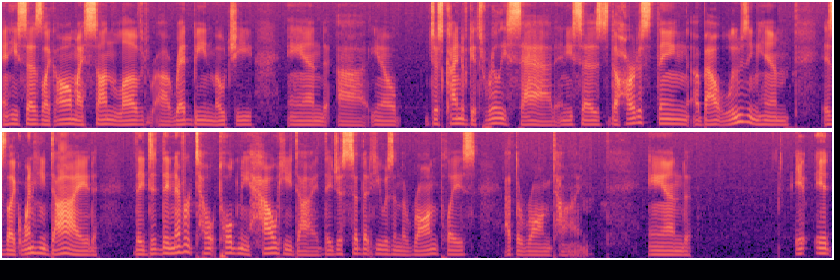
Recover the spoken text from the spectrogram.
and he says like oh my son loved uh, red bean mochi and uh, you know just kind of gets really sad and he says the hardest thing about losing him is like when he died they did they never tell, told me how he died. They just said that he was in the wrong place at the wrong time. And it it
